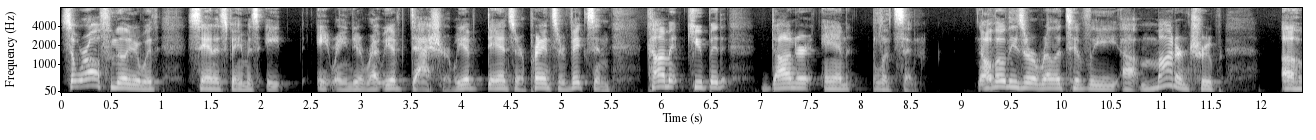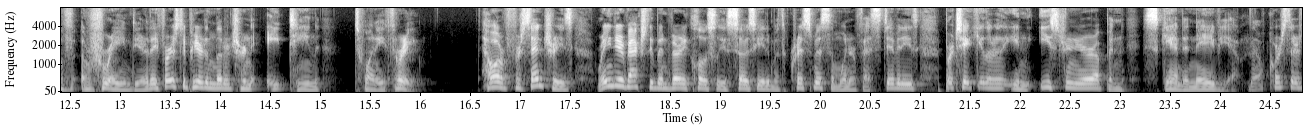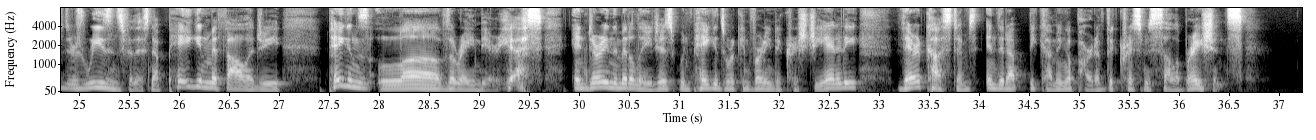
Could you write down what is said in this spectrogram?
So we're all familiar with Santa's famous eight eight reindeer, right? We have Dasher, we have Dancer, Prancer, Vixen, Comet, Cupid, Donner, and Blitzen. Although these are a relatively uh, modern troop of reindeer, they first appeared in literature in 1823. However, for centuries, reindeer have actually been very closely associated with Christmas and winter festivities, particularly in Eastern Europe and Scandinavia. Now, of course, there's, there's reasons for this. Now, pagan mythology, pagans love the reindeer, yes. And during the Middle Ages, when pagans were converting to Christianity, their customs ended up becoming a part of the Christmas celebrations.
